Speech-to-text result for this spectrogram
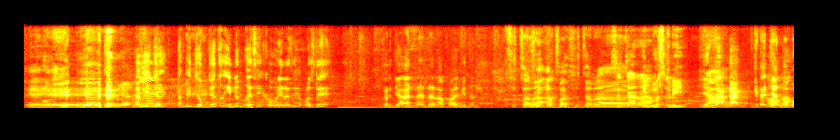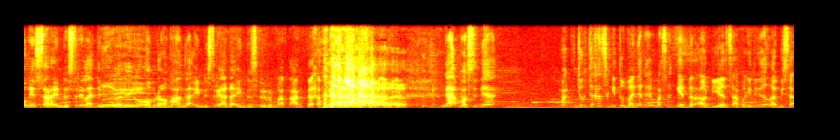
Iya iya iya. Tapi Jo- tapi Jogja tuh hidup gak sih komunitasnya? Maksudnya pekerjaannya dan apa gitu? Secara apa? Secara, Secara industri. Ya. Enggak, enggak. Kita Oh, jangan enggak. ngomongin secara industri lah. Jadi Iya, tadi iya. gue ngobrol sama Angga, industri ada, industri rumah tangga. enggak, maksudnya ma- Jogja kan segitu banyak ya, masa gather audience apa gitu-gitu nggak bisa?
